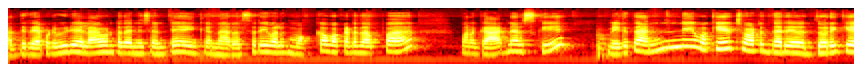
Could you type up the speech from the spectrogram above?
అది రేపటి వీడియో ఎలా ఉంటుంది అనేసి అంటే ఇంకా నర్సరీ వాళ్ళకి మొక్క ఒకటి తప్ప మన గార్డెనర్స్కి మిగతా అన్నీ ఒకే చోట దొరి దొరికే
